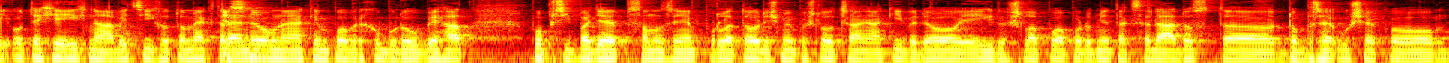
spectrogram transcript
eh, o těch jejich návicích, o tom, jak trénují, na jakém povrchu budou běhat. Po případě samozřejmě podle toho, když mi pošlou třeba nějaký video jejich došlapu a podobně, tak se dá dost eh, dobře už jako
